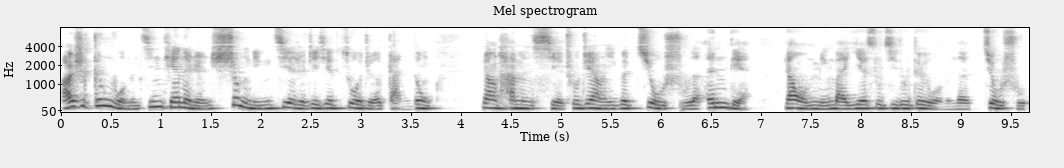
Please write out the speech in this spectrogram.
而是跟我们今天的人，圣灵借着这些作者感动，让他们写出这样一个救赎的恩典，让我们明白耶稣基督对我们的救赎。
